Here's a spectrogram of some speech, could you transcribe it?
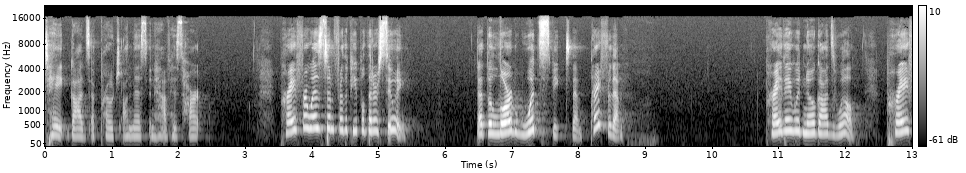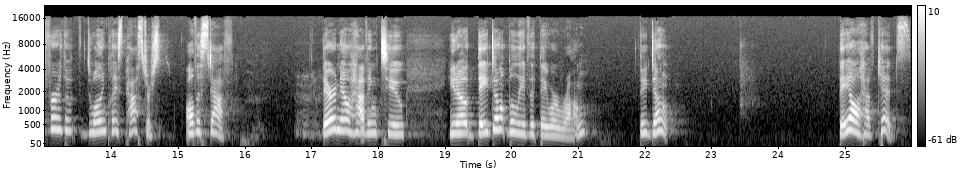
take God's approach on this and have his heart. Pray for wisdom for the people that are suing, that the Lord would speak to them. Pray for them. Pray they would know God's will. Pray for the dwelling place pastors, all the staff. They're now having to, you know, they don't believe that they were wrong. They don't. They all have kids.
